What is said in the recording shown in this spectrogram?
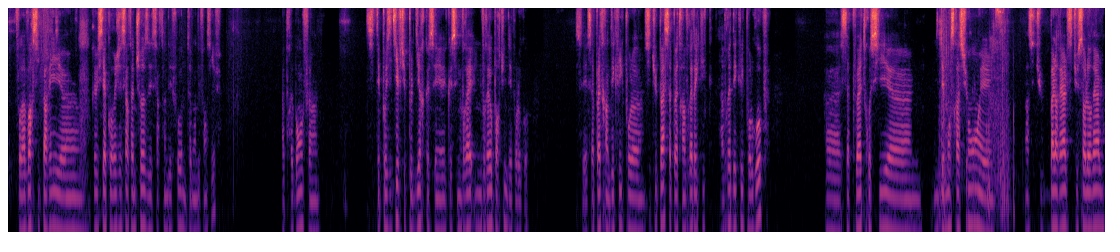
Il faudra voir si Paris euh, réussit à corriger certaines choses et certains défauts, notamment défensifs. Après, bon, enfin, si tu es positif, tu peux le dire que c'est que c'est une vraie une vraie opportunité pour le coup. Ça peut être un déclic pour le si tu passes, ça peut être un vrai déclic un vrai déclic pour le groupe. Euh, ça peut être aussi euh, une démonstration et si tu bats le Real, si tu sors le Real,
